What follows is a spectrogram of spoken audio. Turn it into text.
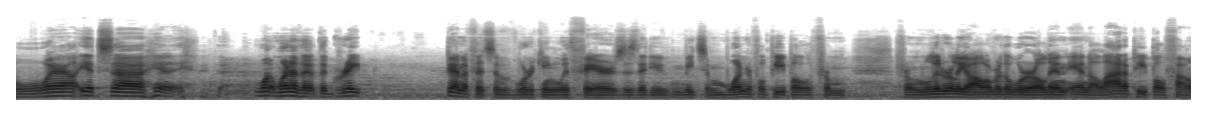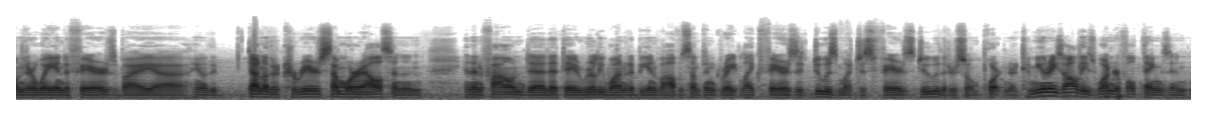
Well, it's uh, one of the, the great benefits of working with fairs is that you meet some wonderful people from from literally all over the world, and, and a lot of people found their way into fairs by uh, you know they've done other careers somewhere else, and then and then found uh, that they really wanted to be involved with something great like fairs that do as much as fairs do, that are so important in their communities, all these wonderful things, and.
